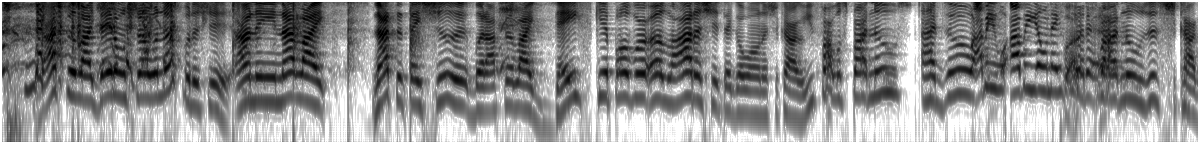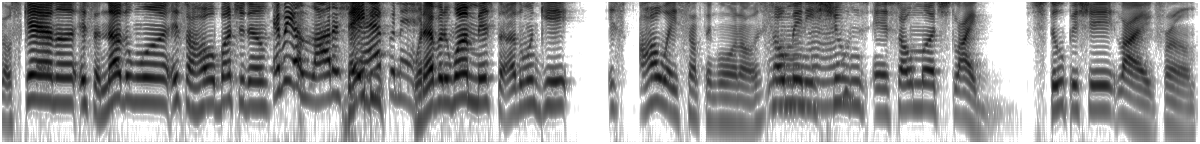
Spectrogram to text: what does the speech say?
I feel like they don't show enough for the shit. I mean, not like not that they should, but I feel like they skip over a lot of shit that go on in Chicago. You follow Spot News? I do. I be I be on their Twitter. Spot News. It's Chicago Scanner. It's another one. It's a whole bunch of them. It be a lot of shit they be happening. whatever the one missed, the other one get. It's always something going on. It's so many Mhm. shootings and so much like stupid shit, like from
